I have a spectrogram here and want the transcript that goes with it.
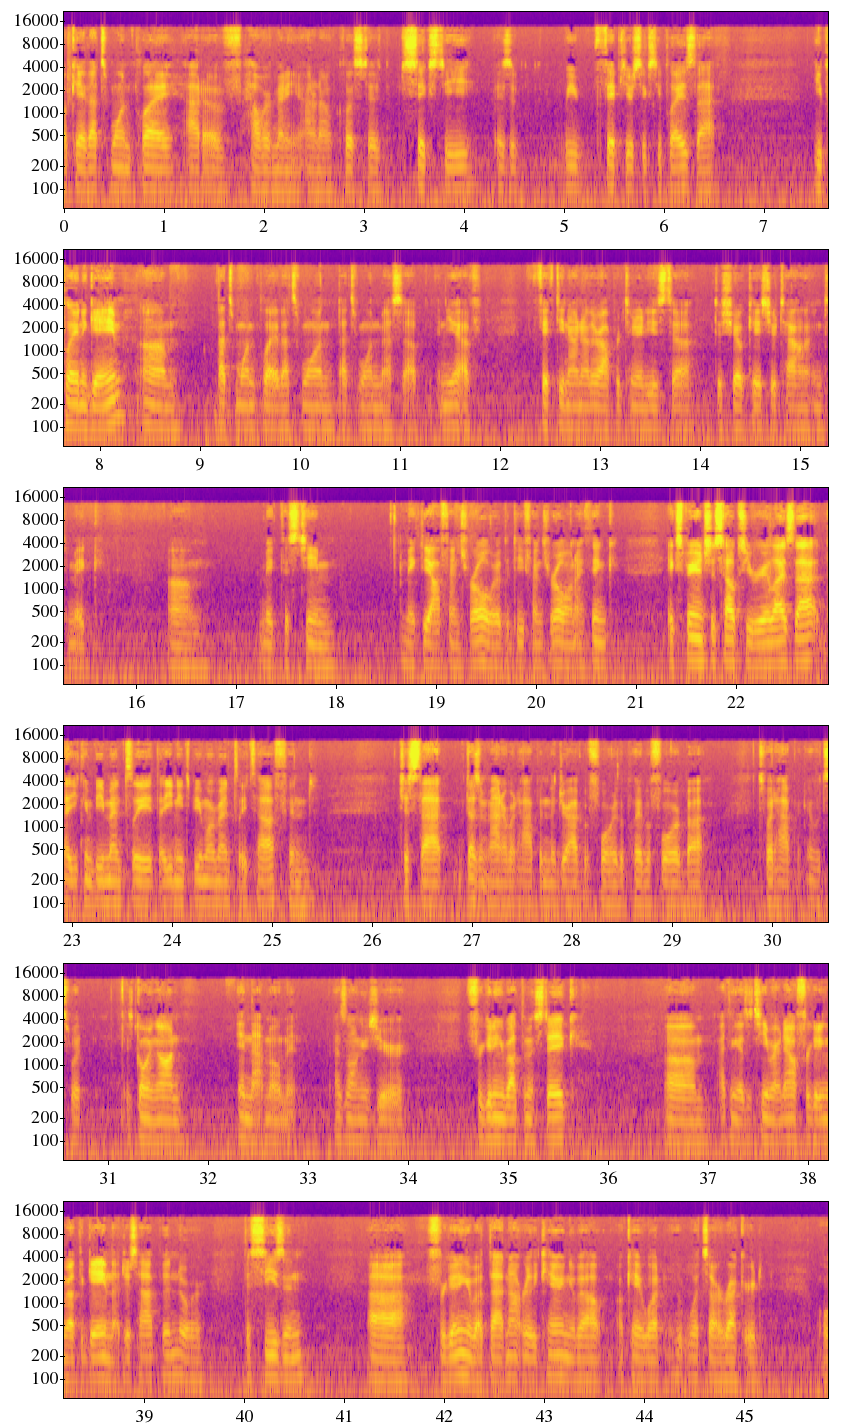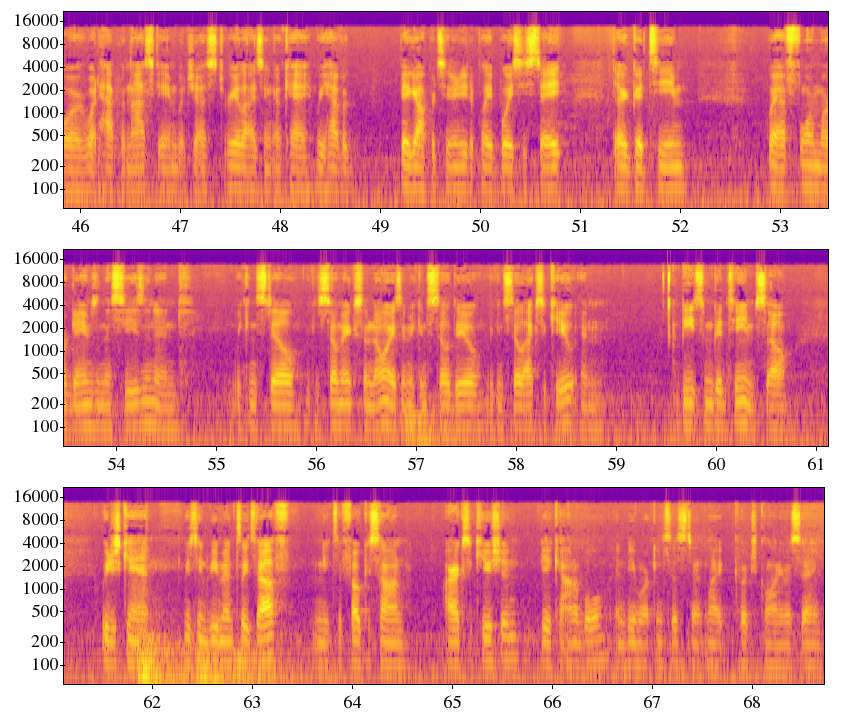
okay, that's one play out of however many. I don't know, close to 60 is it we 50 or 60 plays that you play in a game. Um, that's one play. That's one. That's one mess up, and you have 59 other opportunities to to showcase your talent and to make um, make this team make the offense roll or the defense roll. And I think experience just helps you realize that that you can be mentally that you need to be more mentally tough and just that it doesn't matter what happened the drive before the play before, but it's what happened. It's what is going on in that moment. As long as you're forgetting about the mistake, um, I think as a team right now, forgetting about the game that just happened or the season, uh, forgetting about that, not really caring about okay, what what's our record or what happened last game, but just realizing okay, we have a big opportunity to play Boise State. They're a good team. We have four more games in the season, and we can still we can still make some noise, and we can still do we can still execute and beat some good teams. So we just can't. We just need to be mentally tough. We need to focus on our execution, be accountable, and be more consistent, like Coach Kalani was saying.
